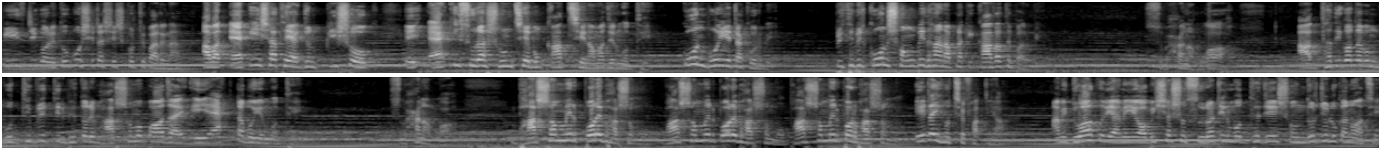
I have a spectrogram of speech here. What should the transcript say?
পিএইচডি করে, তবুও সেটা শেষ করতে পারে না? আবার একই সাথে একজন কৃষক এই একই সুরা শুনছে এবং কাঁদছে নামাজের মধ্যে। কোন বই এটা করবে? পৃথিবীর কোন সংবিধান আপনাকে কাঁদাতে পারবে? আধ্যাত্মিকতা এবং বুদ্ধিবৃত্তির ভেতরে ভারসাম্য পাওয়া যায় এই একটা বইয়ের মধ্যে। ভারসাম্যের পরে ভারসাম্য, ভারসাম্যের পরে ভারসাম্য, ভারসাম্যের পর ভারসাম্য, এটাই হচ্ছে ফাতিহা। আমি দোয়া করি আমি এই অবিশ্বাস্য সুরাটির মধ্যে যে সৌন্দর্য লুকানো আছে,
